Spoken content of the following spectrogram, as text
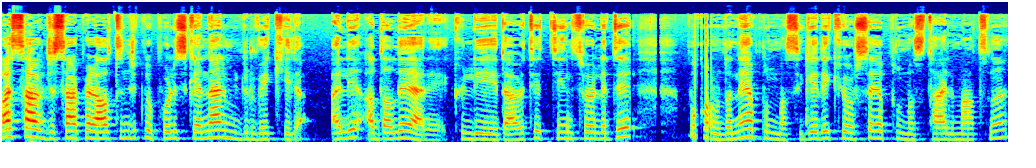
Başsavcı Sarper Altıncık ve Polis Genel Müdür Vekili Ali Adalıer'e külliyeye davet ettiğini söyledi. Bu konuda ne yapılması gerekiyorsa yapılması talimatını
